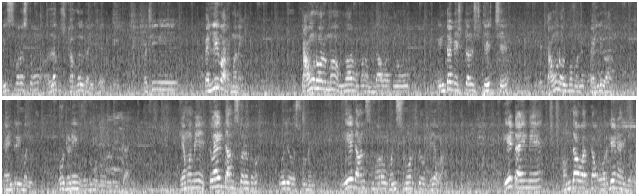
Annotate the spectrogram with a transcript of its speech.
વીસ વર્ષ તો અલગ સ્ટ્રગલ કરી છે. પછી પહેલી વાર મને ટાઉન હોલમાં અમદાવાદ અમદાવાદનું ઇન્ટરનેશનલ સ્ટેજ છે. એ ટાઉન હોલમાં મને પહેલી વાર એન્ટ્રી મળી. ઓઢણી ઉડું વધુ ઉડી જાય. એમાં મેં એકલા ડાન્સ કર્યો હતો. કોઈ વસ્તુ નહીં. એ ડાન્સ મારો વન્સ મોર થયો, બે વાર. એ ટાઈમે અમદાવાદના ઓર્ગેનાઇઝરો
